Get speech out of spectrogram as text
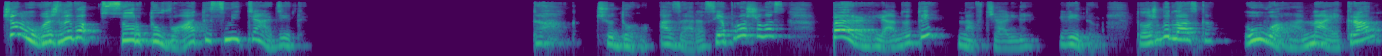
Чому важливо сортувати сміття, діти? Так, чудово. А зараз я прошу вас переглянути навчальне відео. Тож, будь ласка, увага на екран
